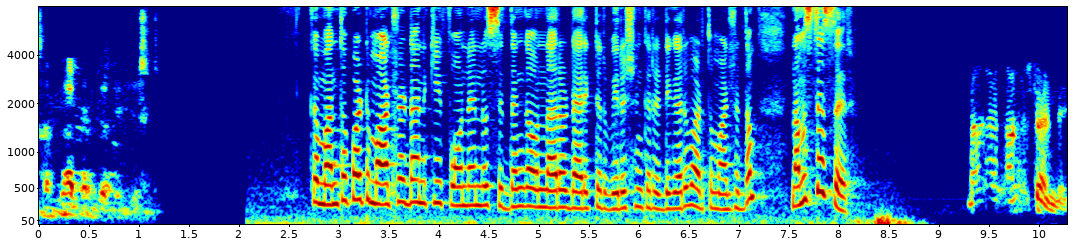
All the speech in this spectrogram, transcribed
సంతాపం తెలియజేస్తున్నాను ఇక మనతో పాటు మాట్లాడడానికి ఫోన్ లైన్లో సిద్ధంగా ఉన్నారు డైరెక్టర్ వీరశంకర్ రెడ్డి గారు వారితో మాట్లాడదాం. నమస్తే సార్. నమస్తే అండి.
